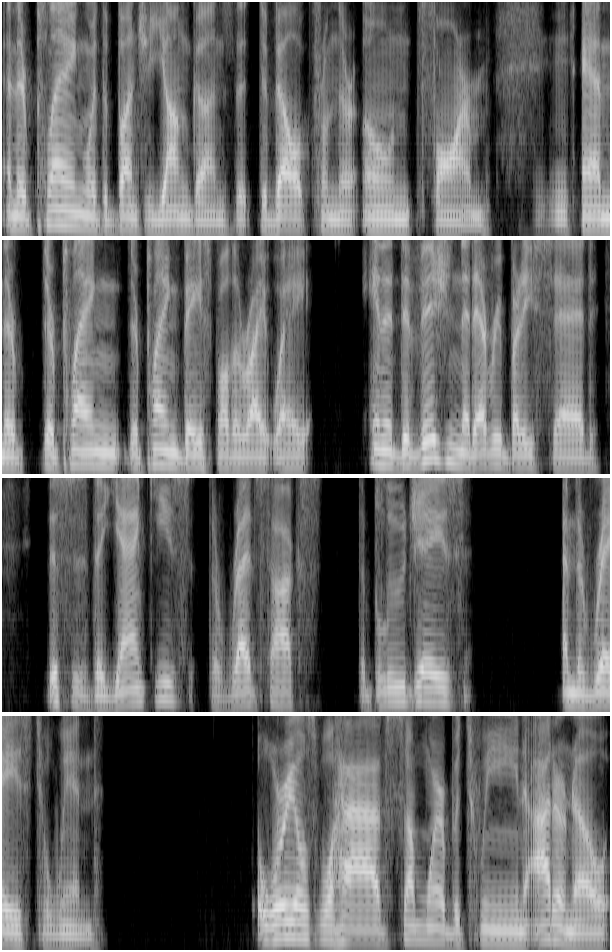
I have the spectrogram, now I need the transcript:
and they're playing with a bunch of young guns that develop from their own farm. Mhm. And they're they're playing they're playing baseball the right way in a division that everybody said this is the Yankees, the Red Sox, the Blue Jays, and the Rays to win. The Orioles will have somewhere between, I don't know,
